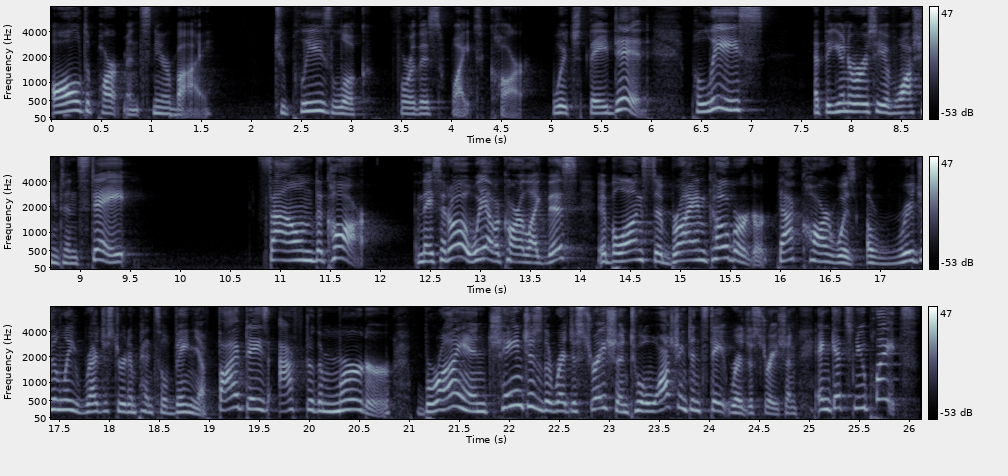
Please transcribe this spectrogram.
all departments nearby to please look for this white car which they did. Police at the University of Washington State found the car. And they said, Oh, we have a car like this. It belongs to Brian Kohberger. That car was originally registered in Pennsylvania. Five days after the murder, Brian changes the registration to a Washington state registration and gets new plates.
